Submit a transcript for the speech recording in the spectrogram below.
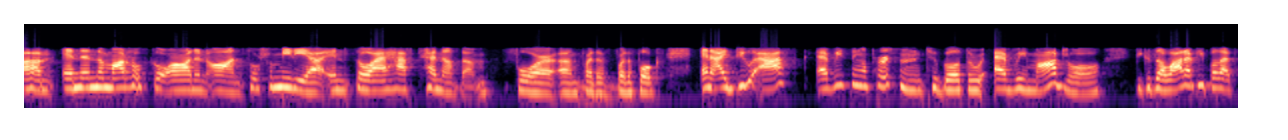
um, and then the modules go on and on, social media, and so I have ten of them for um, for the for the folks. And I do ask every single person to go through every module because a lot of people that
